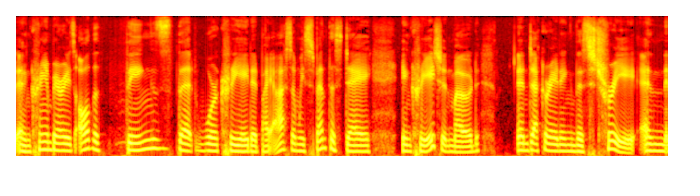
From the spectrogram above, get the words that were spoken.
and cranberries, all the things that were created by us. And we spent this day in creation mode and decorating this tree. And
